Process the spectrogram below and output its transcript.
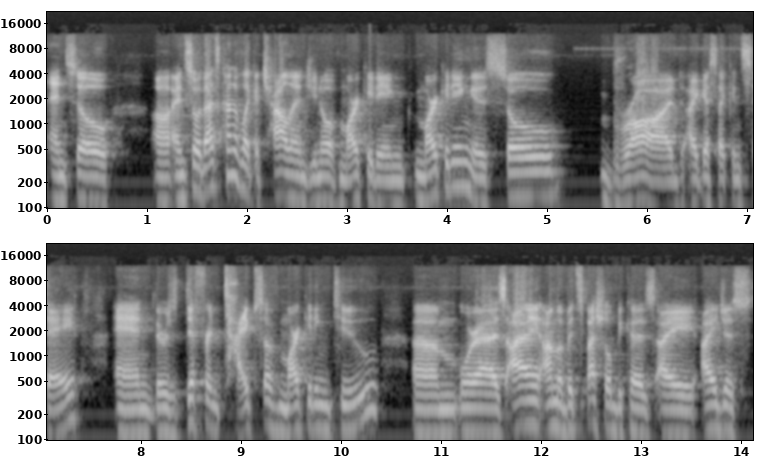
and so uh, and so that's kind of like a challenge you know of marketing marketing is so broad i guess i can say and there's different types of marketing too um, whereas i i'm a bit special because i i just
